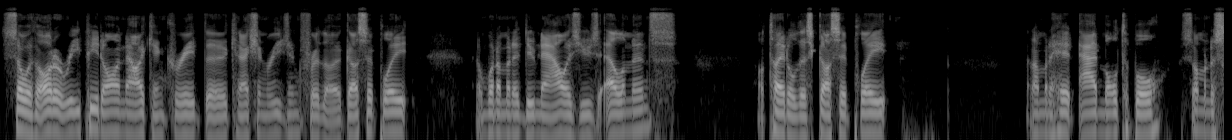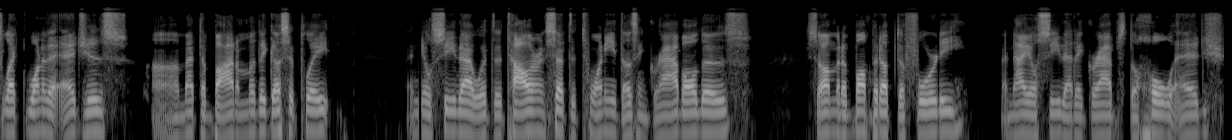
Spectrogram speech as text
So with auto repeat on, now I can create the connection region for the gusset plate. And what I'm going to do now is use elements I'll title this gusset plate. And I'm going to hit add multiple. So I'm going to select one of the edges um, at the bottom of the gusset plate. And you'll see that with the tolerance set to 20, it doesn't grab all those. So I'm going to bump it up to 40 and now you'll see that it grabs the whole edge.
